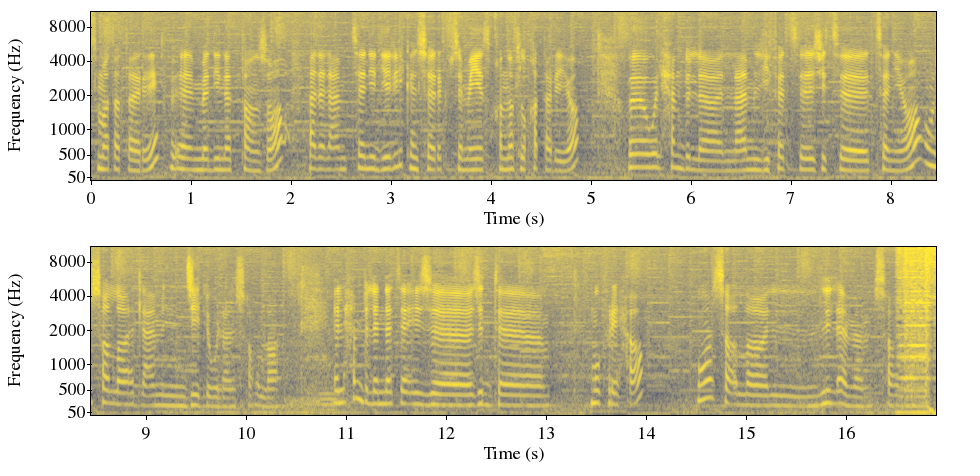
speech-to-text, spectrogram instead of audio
بسمة تطاري آه، مدينة طنجة. هذا العام الثاني ديالي كنشارك في جمعية قناة القطرية. آه، والحمد لله العام اللي فات جيت آه، الثانية. وإن شاء الله هذا العام نجي الأولى إن شاء الله. الحمد لله النتائج جد مفرحة. وإن شاء الله للأمام إن شاء الله.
